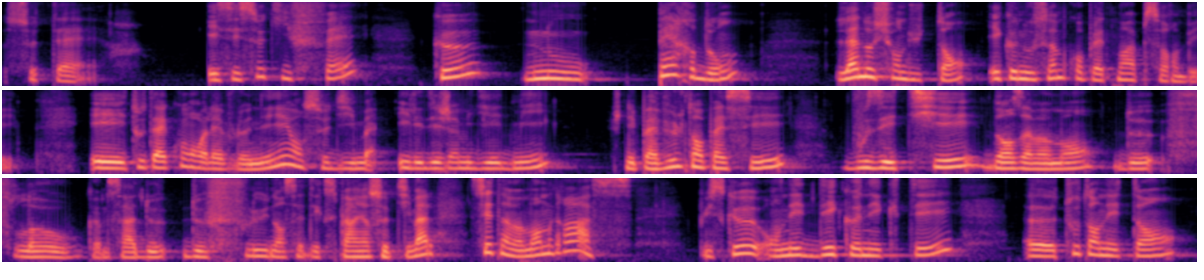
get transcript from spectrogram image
se taire. Et c'est ce qui fait que nous perdons la notion du temps et que nous sommes complètement absorbés. Et tout à coup, on relève le nez, on se dit Il est déjà midi et demi, je n'ai pas vu le temps passer, vous étiez dans un moment de flow, comme ça, de, flux dans cette expérience optimale. C'est un moment de grâce, puisque on est déconnecté euh, tout en étant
